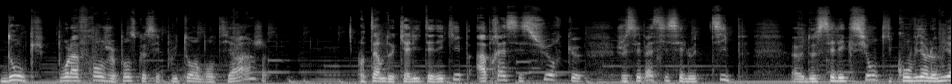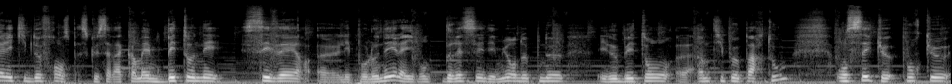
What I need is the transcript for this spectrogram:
Donc pour la France, je pense que c'est plutôt un bon tirage en termes de qualité d'équipe. Après, c'est sûr que je sais pas si c'est le type euh, de sélection qui convient le mieux à l'équipe de France, parce que ça va quand même bétonner sévère euh, les Polonais. Là, ils vont dresser des murs de pneus et de béton euh, un petit peu partout. On sait que pour que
